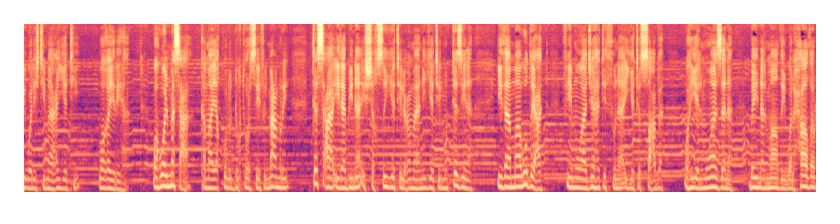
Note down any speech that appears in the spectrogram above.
والاجتماعية وغيرها وهو المسعى كما يقول الدكتور سيف المعمري تسعى إلى بناء الشخصية العمانية المتزنة إذا ما وضعت في مواجهة الثنائية الصعبة وهي الموازنة بين الماضي والحاضر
